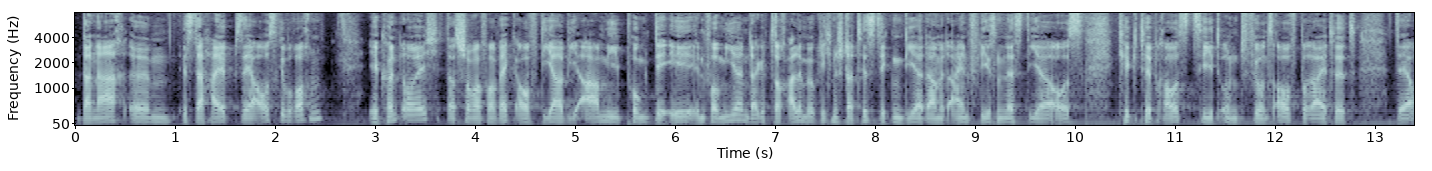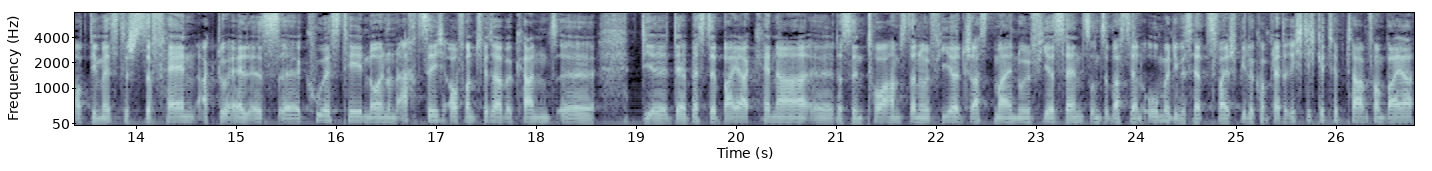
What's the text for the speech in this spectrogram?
danach ähm, ist der Hype sehr ausgebrochen. Ihr könnt euch, das schon mal vorweg, auf diabyarmy.de informieren. Da gibt's auch alle möglichen Statistiken, die er damit einfließen lässt, die er aus Kicktip rauszieht und für uns aufbereitet. Der optimistischste Fan aktuell ist äh, QST89, auch von Twitter bekannt. Äh, die, der beste Bayer-Kenner, äh, das sind Torhamster04, Just My 04 Cents und Sebastian Ohme, die bisher zwei Spiele komplett richtig getippt haben von Bayer.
